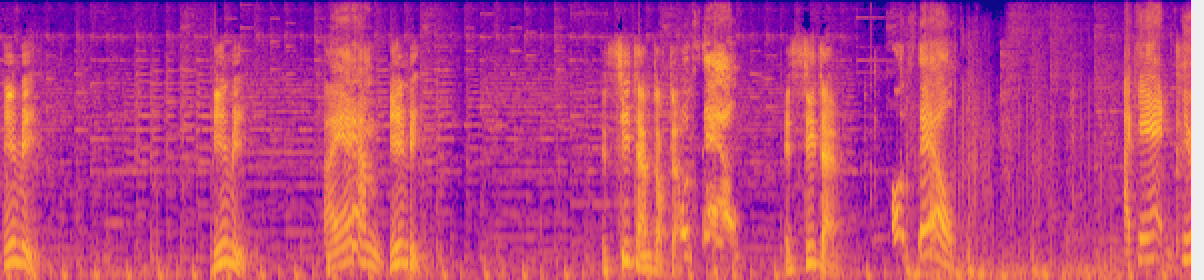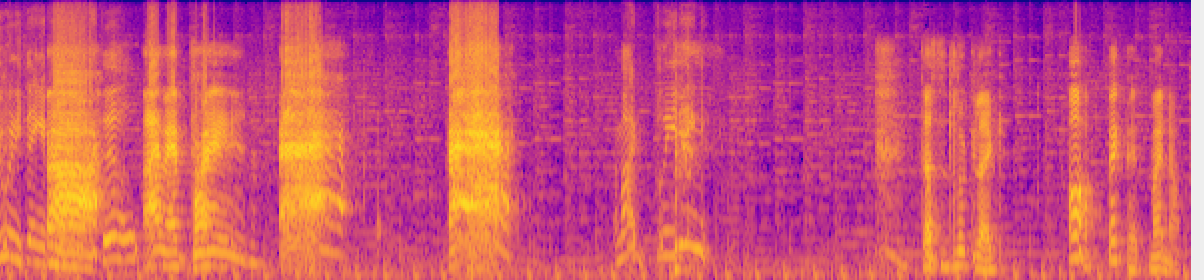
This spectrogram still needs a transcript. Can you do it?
Heal me. Heal me. I am! Heal me. It's tea time, doctor. Hold still! It's tea time. Hold still! I can't do anything if Ah! you hold still. I'm in pain. Ah! Ah! Am I bleeding? Doesn't look like. Oh, backpack, mine now.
